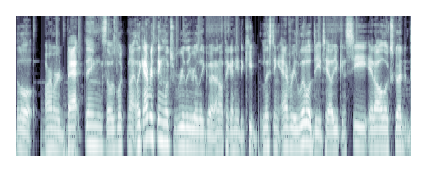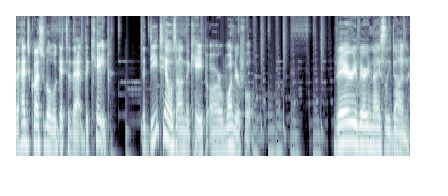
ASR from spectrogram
little armored bat things. Those look nice. Like everything looks really, really good. I don't think I need to keep listing every little detail. You can see it all looks good. The head's questionable. We'll get to that. The cape. The details on the cape are wonderful. Very, very nicely done.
